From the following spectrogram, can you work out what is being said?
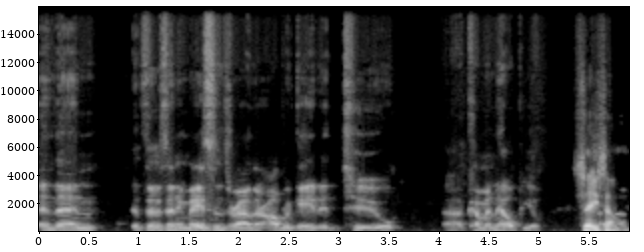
And then if there's any Masons around, they're obligated to uh, come and help you. Say something.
